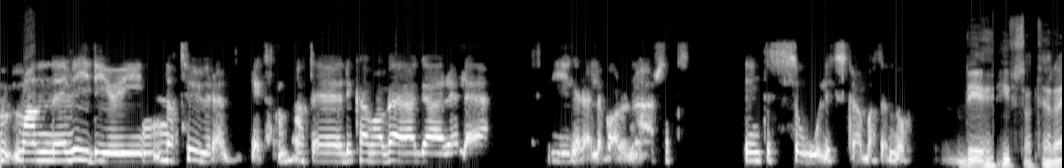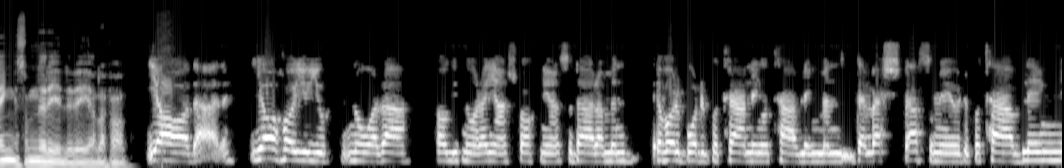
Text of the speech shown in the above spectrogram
man rider ju i naturen. Liksom. Att det, det, kan vara vägar eller stigar eller vad det nu är. Så det är inte så olycksdrabbat ändå. Det är hyfsat terräng som ni rider i i alla fall? Ja, det är det. Jag har ju gjort några, tagit några hjärnskakningar och sådär. Men jag varit både på träning och tävling. Men den värsta som jag gjorde på tävling,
